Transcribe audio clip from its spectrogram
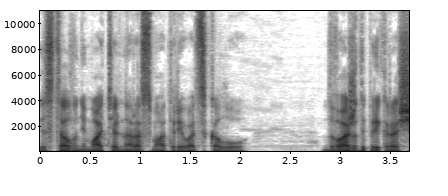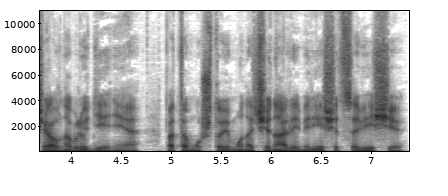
и стал внимательно рассматривать скалу. Дважды прекращал наблюдение, потому что ему начинали мерещиться вещи,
